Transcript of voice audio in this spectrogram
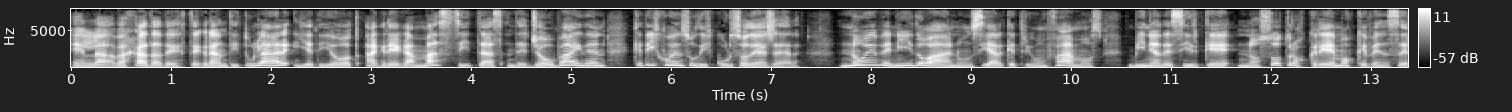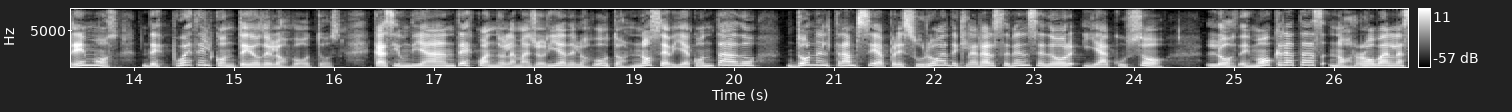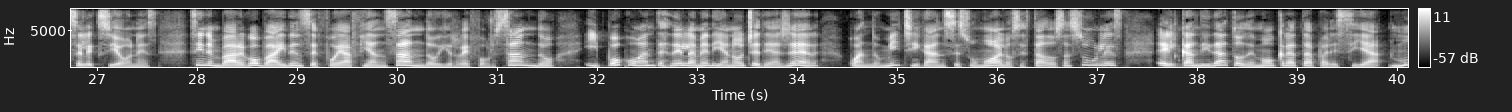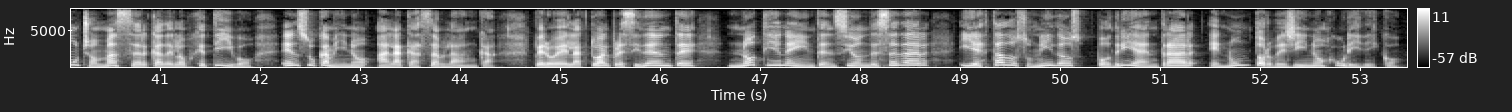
En la bajada de este gran titular, Yediot agrega más citas de Joe Biden que dijo en su discurso de ayer. No he venido a anunciar que triunfamos, vine a decir que nosotros creemos que venceremos después del conteo de los votos. Casi un día antes, cuando la mayoría de los votos no se había contado, Donald Trump se apresuró a declararse vencedor y acusó los demócratas nos roban las elecciones. Sin embargo, Biden se fue afianzando y reforzando y poco antes de la medianoche de ayer, cuando Michigan se sumó a los estados azules, el candidato demócrata parecía mucho más cerca del objetivo en su camino a la Casa Blanca. Pero el actual presidente no tiene intención de ceder y Estados Unidos podría entrar en un torbellino jurídico.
